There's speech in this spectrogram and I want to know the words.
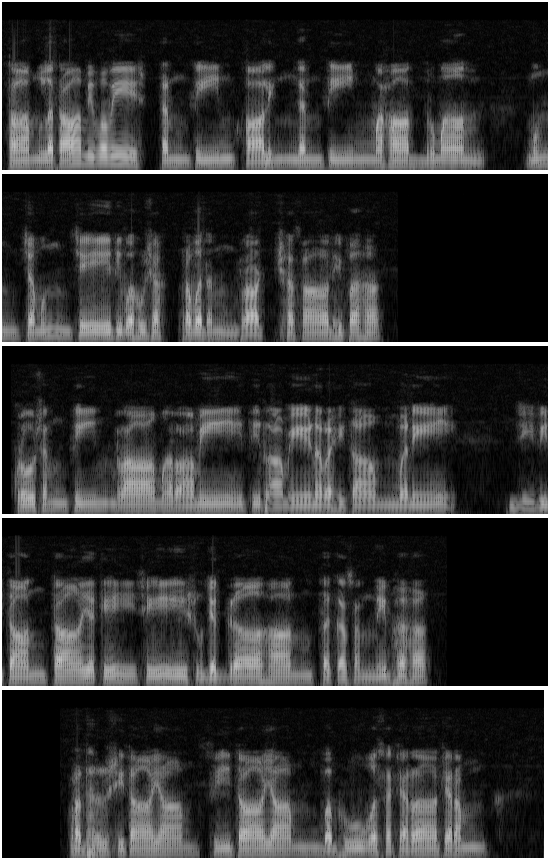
ताम् लतामिव वेष्टन्तीम् आलिङ्गन्तीम् महाद्रुमान् मुञ्च मुञ्चेति बहुशः प्रवदन् राक्षसाधिपः। क्रोशन्तीम् राम रामेति रामेण रहिताम् वने जीवितान्तायकेशेषु जग्राहान्तकसन्निभः। प्रदर्शितायाम् सीतायाम् बभूव सचराचरम्।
